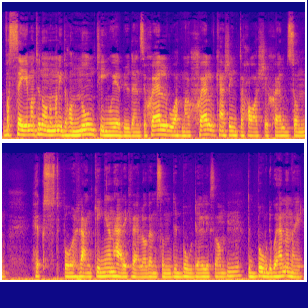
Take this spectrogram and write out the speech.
Vad säger man till någon om man inte har någonting att erbjuda än sig själv och att man själv kanske inte har sig själv som högst på rankingen här ikväll och vem som du borde liksom, Mm. du borde gå hem med mig.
